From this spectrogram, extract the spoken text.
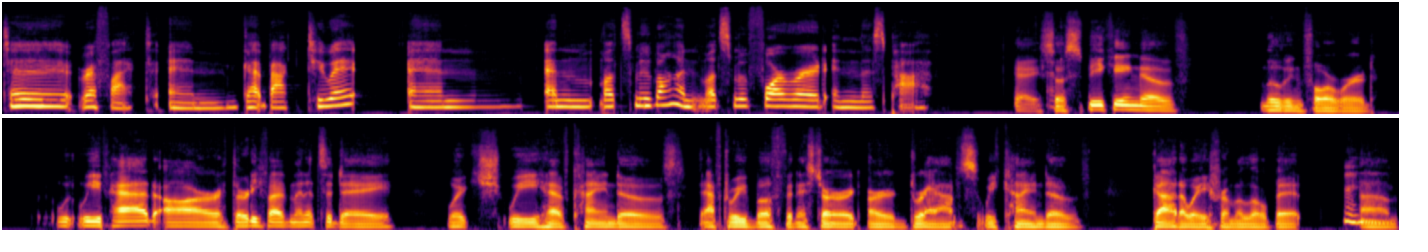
to reflect and get back to it and and let's move on let's move forward in this path Okay, so speaking of moving forward, we've had our 35 minutes a day, which we have kind of, after we both finished our, our drafts, we kind of got away from a little bit. Um,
